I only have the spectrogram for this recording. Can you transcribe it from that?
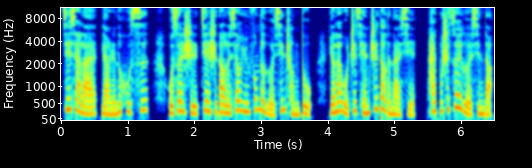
接下来两人的互撕，我算是见识到了萧云峰的恶心程度。原来我之前知道的那些，还不是最恶心的。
